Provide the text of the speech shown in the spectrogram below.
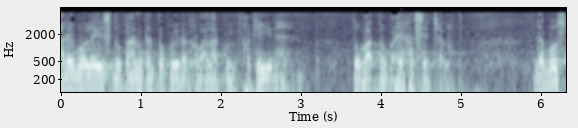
अरे बोले, इस दुकान का तो कोई रखवाला, कोई फकीर है। तोबा तोबा यहाँ से चलो। जब उस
